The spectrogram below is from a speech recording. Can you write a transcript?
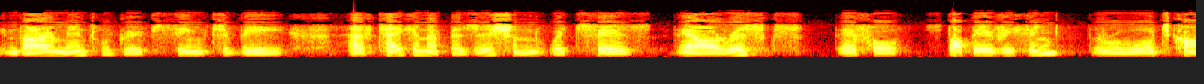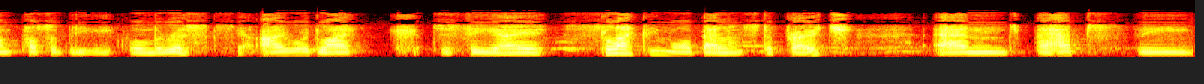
environmental groups seem to be have taken a position which says there are risks, therefore stop everything. The rewards can't possibly equal the risks. I would like to see a slightly more balanced approach and perhaps the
